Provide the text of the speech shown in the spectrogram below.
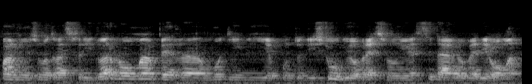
quando mi sono trasferito a Roma per motivi appunto di studio presso l'Università Europea di Roma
